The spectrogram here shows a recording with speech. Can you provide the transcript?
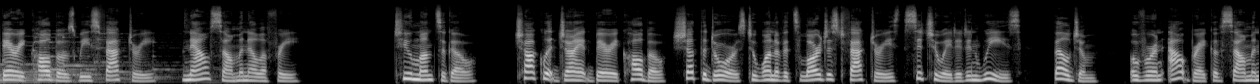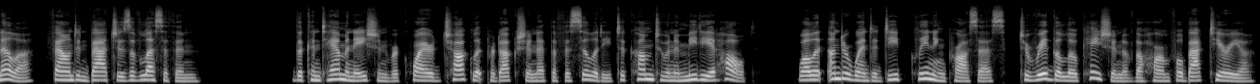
Barry Callebaut's Wieze factory, now salmonella free. Two months ago, chocolate giant Barry Callebaut shut the doors to one of its largest factories situated in Wieze, Belgium, over an outbreak of salmonella found in batches of lecithin. The contamination required chocolate production at the facility to come to an immediate halt, while it underwent a deep cleaning process to rid the location of the harmful bacteria.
